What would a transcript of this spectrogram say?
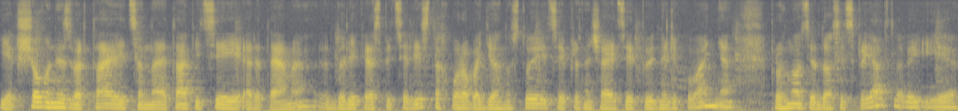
Якщо вони звертаються на етапі цієї еретеми до лікаря-спеціаліста, хвороба діагностується і призначається відповідне лікування. Прогноз є досить сприятливий, і е,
